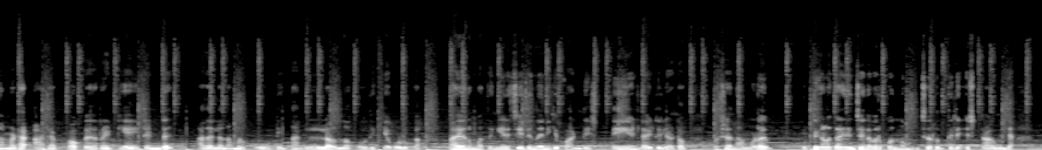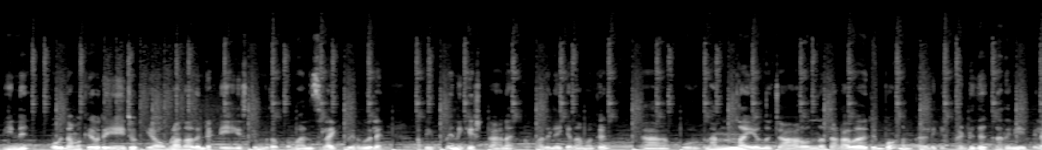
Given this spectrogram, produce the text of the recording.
നമ്മുടെ അരപ്പൊക്കെ റെഡി ആയിട്ടുണ്ട്. അതെല്ലാം നമ്മൾ കൂട്ടി നല്ല ഒന്ന് ഒതുക്കി കൊടുക്കുക. പയറും മത്തങ്ങി അരിച്ചിരുന്ന് എനിക്ക് പണ്ട് ഇഷ്ടേ ഉണ്ടായിട്ടില്ല കേട്ടോ. പക്ഷേ നമ്മൾ കുട്ടികൾക്കായാലും ചിലവർക്കൊന്നും ചെറുതിൽ ഇഷ്ടാവില്ല. പിന്നെ നമുക്ക് ഒരു ഏജൊക്കെ ആകുമ്പോഴാണ് അതിന്റെ ടേസ്റ്റും ഇതൊക്കെ മനസ്സിലാക്കി വരുന്നത് അല്ലേ? അപ്പോൾ ഇപ്പം എനിക്കിഷ്ടമാണ് അപ്പോൾ അതിലേക്ക് നമുക്ക് നന്നായി ഒന്ന് ചാറൊന്ന് തട വരുമ്പോൾ നമുക്കതിലേക്ക് കടുക് കറിവേപ്പില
